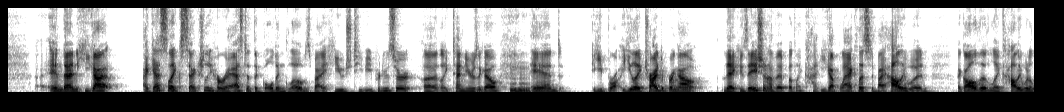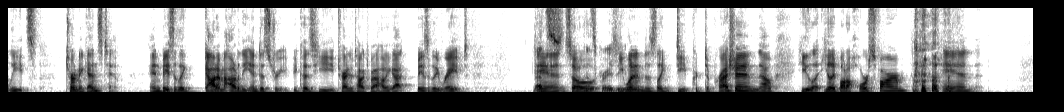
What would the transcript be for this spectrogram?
And then he got I guess like sexually harassed at the Golden Globes by a huge TV producer uh, like 10 years ago and he brought he like tried to bring out the accusation of it but like he got blacklisted by Hollywood. Like all the like Hollywood elites turned against him and basically got him out of the industry because he tried to talk about how he got basically raped. That's- and so that's crazy. he went into this like deep depression. Now he like he like bought a horse farm and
